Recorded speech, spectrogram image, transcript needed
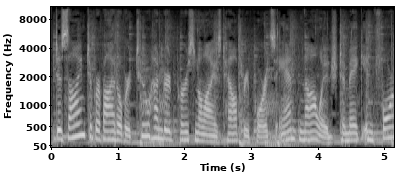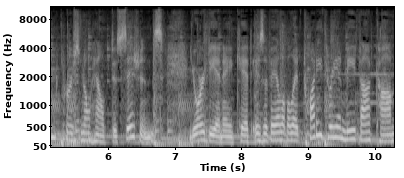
designed to provide over 200 personalized health reports and knowledge to make informed personal health decisions. Your DNA kit is available at 23andme.com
